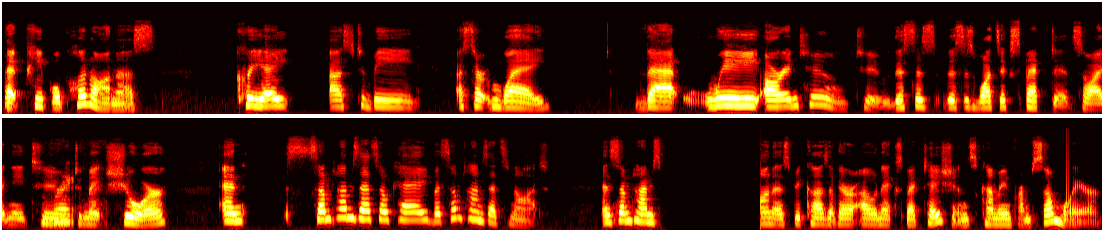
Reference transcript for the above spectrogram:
that people put on us create us to be a certain way that we are in tune to this is this is what's expected so i need to right. to make sure and sometimes that's okay but sometimes that's not and sometimes honest because of their own expectations coming from somewhere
